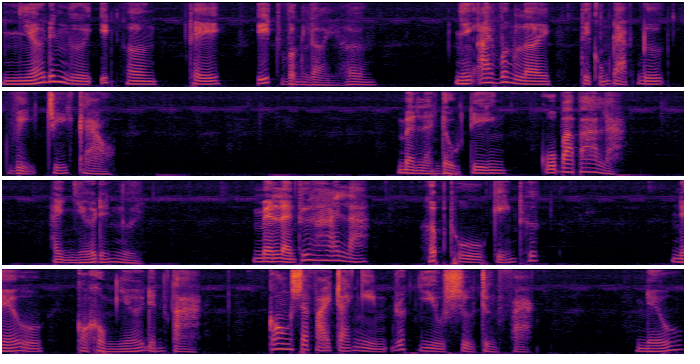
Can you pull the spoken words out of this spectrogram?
nhớ đến người ít hơn thì ít vâng lời hơn. Những ai vâng lời thì cũng đạt được vị trí cao. Mệnh lệnh đầu tiên của ba ba là, hãy nhớ đến người. Mệnh lệnh thứ hai là, hấp thu kiến thức. Nếu con không nhớ đến ta, con sẽ phải trải nghiệm rất nhiều sự trừng phạt. Nếu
